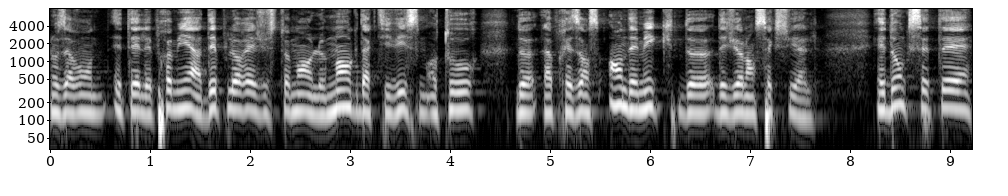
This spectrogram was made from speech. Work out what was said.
nous avons été les premiers à déplorer justement le manque d'activisme autour de la présence endémique de, des violences sexuelles. Et donc c'était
